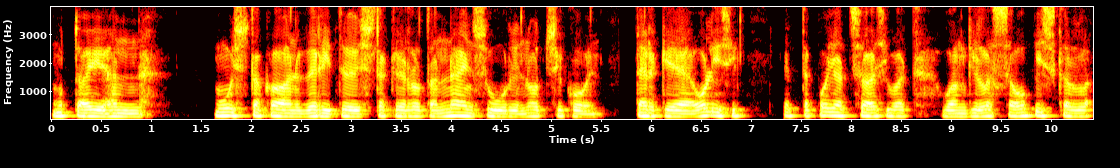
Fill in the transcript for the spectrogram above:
mutta eihän muistakaan veritöistä kerrota näin suurin otsikoin. Tärkeää olisi, että pojat saisivat vankilassa opiskella,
